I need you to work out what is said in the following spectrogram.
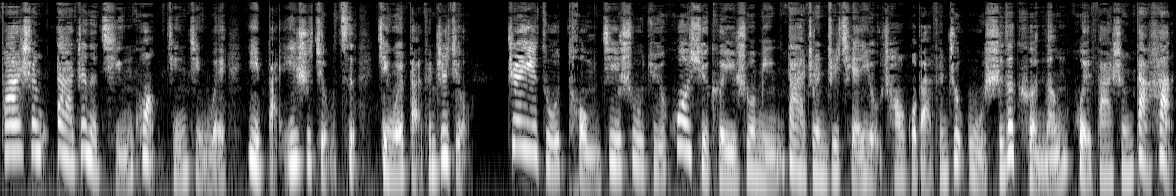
发生大震的情况仅仅为一百一十九次，仅为百分之九。这一组统计数据或许可以说明大震之前有超过百分之五十的可能会发生大旱。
